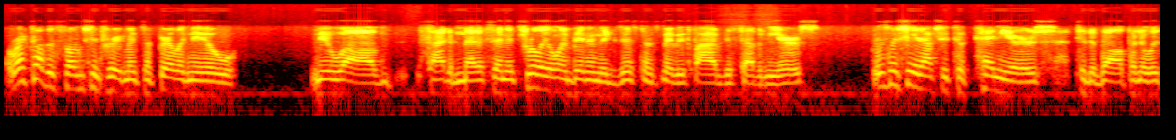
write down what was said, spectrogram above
erectile dysfunction treatment's are fairly new new uh, side of medicine. It's really only been in existence maybe five to seven years. This machine actually took 10 years to develop, and it was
